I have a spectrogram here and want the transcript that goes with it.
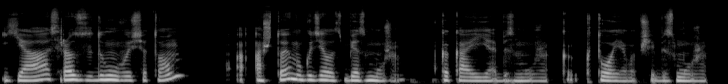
я сразу задумываюсь о том, а, а что я могу делать без мужа? Какая я без мужа? Кто я вообще без мужа?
